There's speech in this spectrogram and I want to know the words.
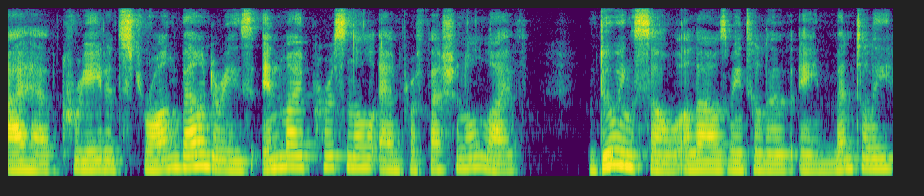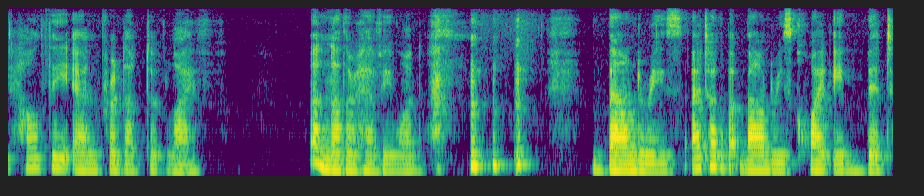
I have created strong boundaries in my personal and professional life Doing so allows me to live a mentally healthy and productive life. Another heavy one. boundaries. I talk about boundaries quite a bit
